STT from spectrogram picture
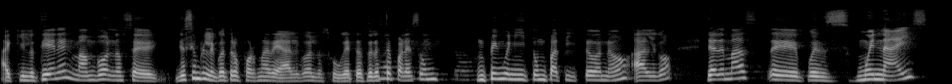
aquí lo tienen. Mambo, no sé, yo siempre le encuentro forma de algo a los juguetes, pero este parece un, un pingüinito, un patito, ¿no? Algo. Y además, eh, pues muy nice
